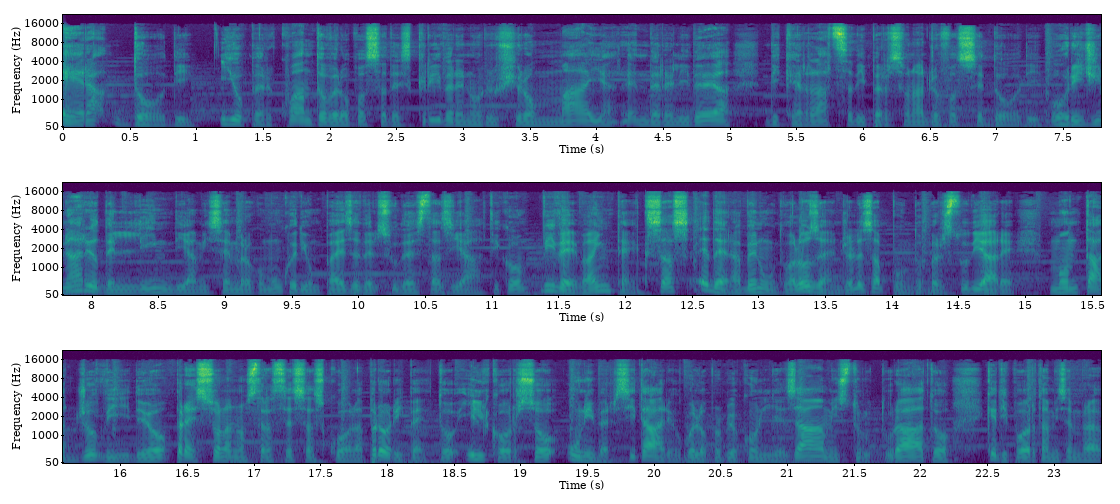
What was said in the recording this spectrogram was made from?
era Dodi. Io per quanto ve lo possa descrivere non riuscirò mai a rendere l'idea di che razza di personaggio fosse Dodi. Originario dell'India, mi sembra comunque di un paese del sud-est asiatico, viveva in Texas ed era venuto a Los Angeles appunto per studiare montaggio video presso la nostra stessa scuola, però ripeto, il corso universitario, quello proprio con gli esami, strutturato, che ti porta mi sembra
